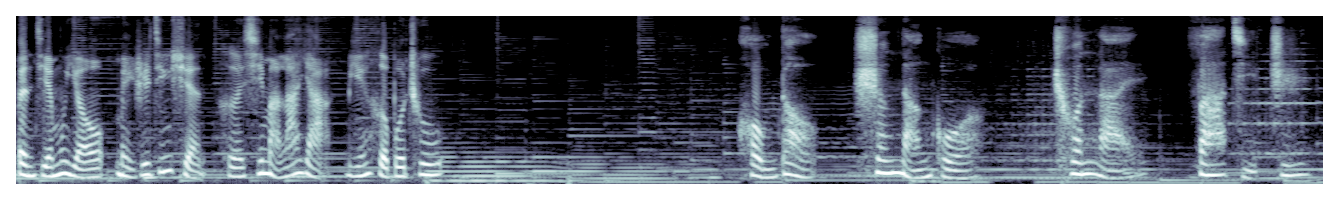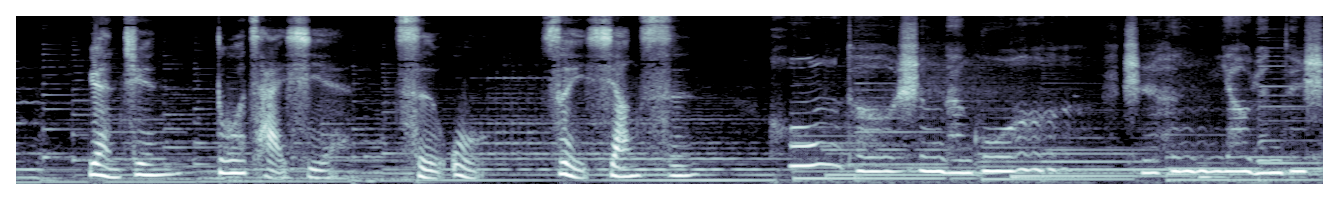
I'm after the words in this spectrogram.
本节目由每日精选和喜马拉雅联合播出。红豆生南国，春来发几枝。愿君多采撷，此物最相思。红豆生南国，是很遥远的事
